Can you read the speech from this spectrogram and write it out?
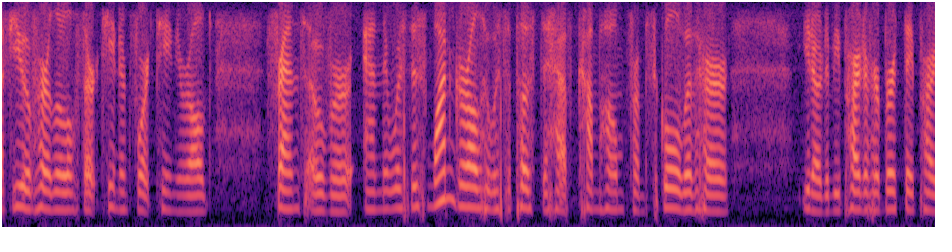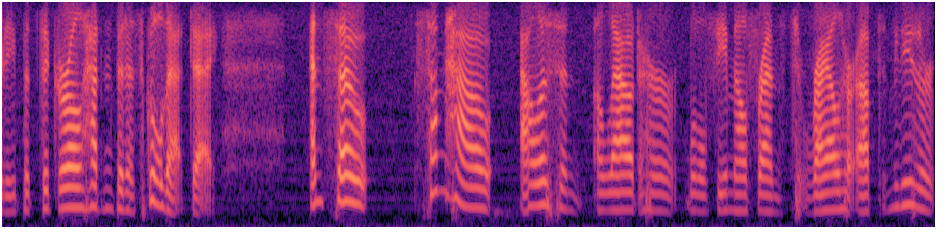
a few of her little 13 and 14 year old friends over and there was this one girl who was supposed to have come home from school with her, you know, to be part of her birthday party, but the girl hadn't been at school that day. And so somehow Allison allowed her little female friends to rile her up. I mean, these are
